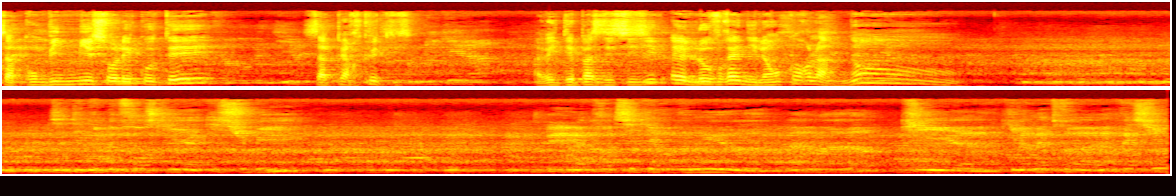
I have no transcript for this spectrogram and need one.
Ça combine mieux sur les côtés. Ça percute. Avec des passes décisives. Eh, Lovren, il est encore là. Non Cette équipe de France qui, qui subit. Et la Croatie qui est revenue à 1 qui, qui va mettre la pression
